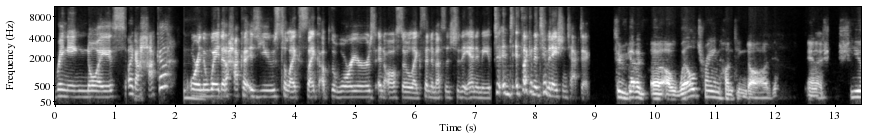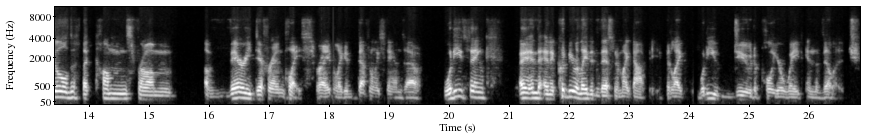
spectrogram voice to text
ringing noise, like a haka, or in the way that a haka is used to like psych up the warriors and also like send a message to the enemy. And It's like an intimidation tactic. So you've got a, a, a well-trained hunting dog and a shield that comes from a very different place, right? Like it definitely stands out. What do you think? And and it could be related to this, and it might not be. But like, what do you do to pull your weight in the village?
